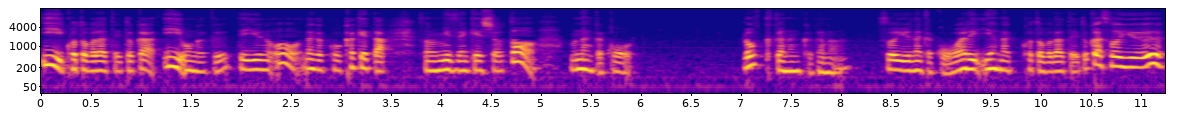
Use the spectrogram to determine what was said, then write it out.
ういい言葉だったりとかいい音楽っていうのをなんかこうかけたその水の結晶となんかこうロックかなんかかな？そういうなんかこう悪い嫌な言葉だったりとかそういう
